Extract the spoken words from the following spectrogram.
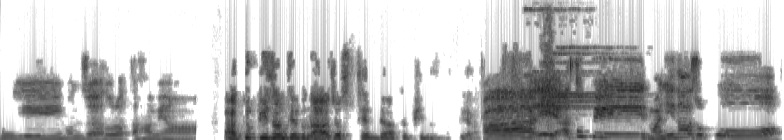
거의 혼자 놀았다 하면. 아토피 상태도 나아졌을 텐데 아토피는 어때요? 아, 예, 아토피 많이 나아졌고,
